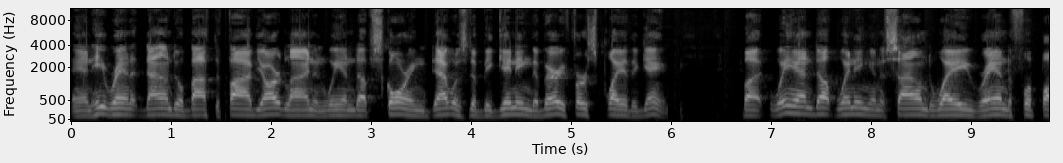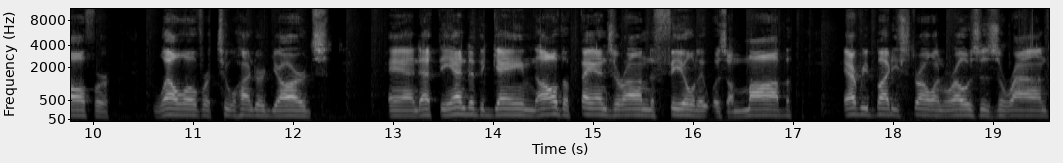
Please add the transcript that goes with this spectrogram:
and he ran it down to about the five yard line, and we end up scoring. That was the beginning, the very first play of the game. But we end up winning in a sound way, ran the football for well over 200 yards. And at the end of the game, all the fans are on the field. It was a mob. Everybody's throwing roses around,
